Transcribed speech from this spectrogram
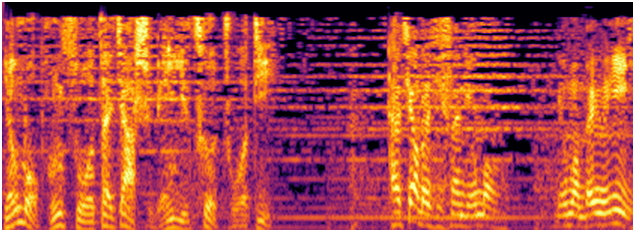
杨某鹏所在驾驶员一侧着地，他叫了几声刘某，刘某没有应，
